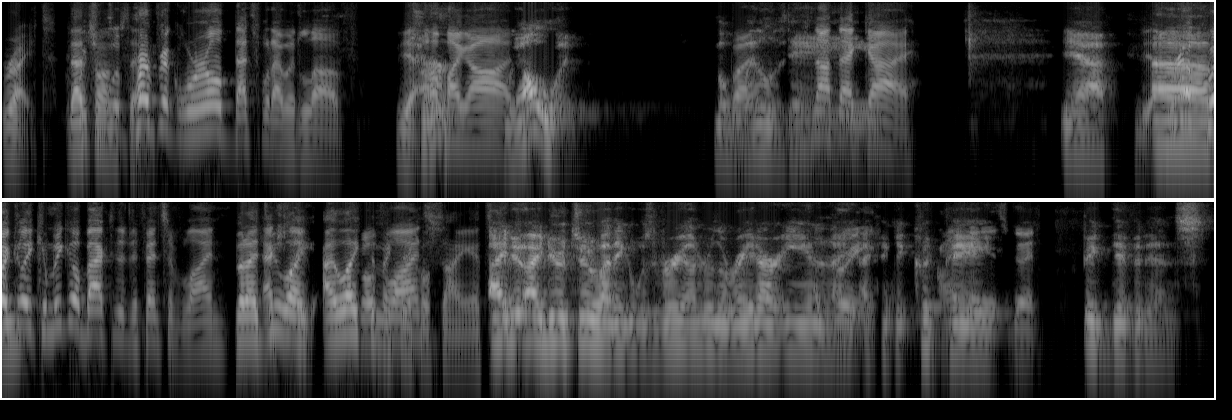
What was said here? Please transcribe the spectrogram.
right. That's Which what I'm was a saying. perfect world. That's what I would love. Yeah. Sure. Oh my god. We all would. But Mewelde. he's not that guy. Yeah. Yeah. Real Um, quickly, can we go back to the defensive line? But I do Actually, like I like the both McNichol lines? signing. It's I good. do. I do too. I think it was very under the radar, Ian, and I, I think it could pay it's good. big dividends.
